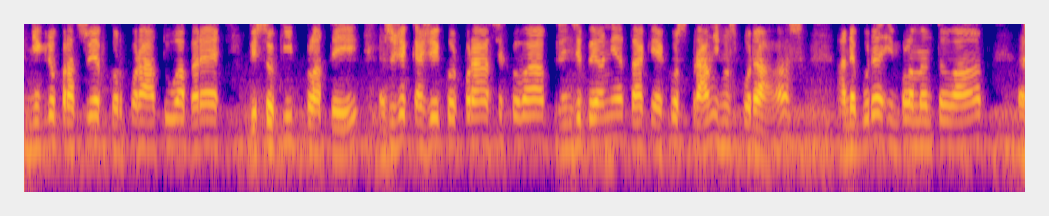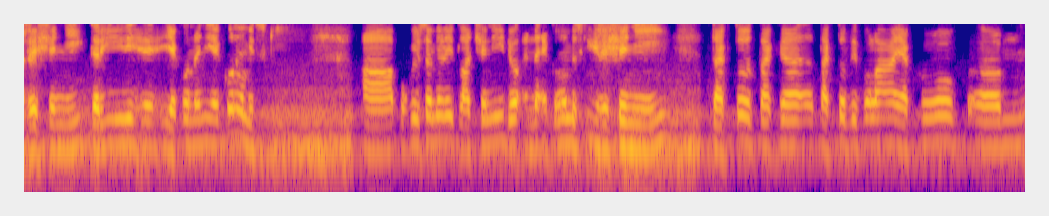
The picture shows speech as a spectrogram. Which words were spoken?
někdo pracuje v korporátu a bere vysoké platy. Myslím, že každý korporát se chová principiálně tak jako správný hospodář a nebude implementovat řešení, který jako není ekonomický. A pokud jsme byli tlačený do neekonomických řešení, tak to, tak, tak to vyvolá jako, um,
